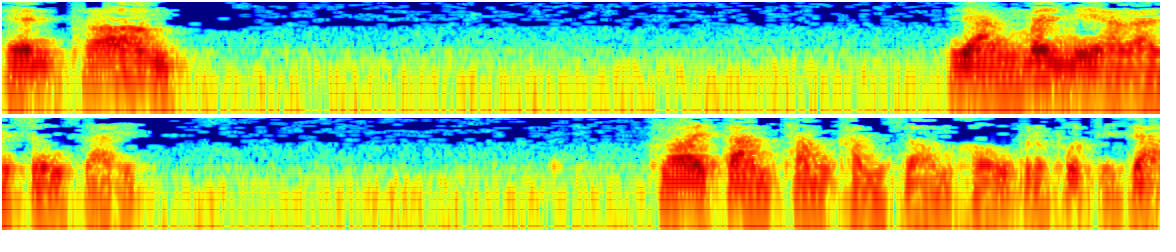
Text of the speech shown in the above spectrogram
เห็นพร้อม อย่างไม่มีอะไรสงสัย คล้อยตามธรรมคำสอนของพระพุทธเจ้า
